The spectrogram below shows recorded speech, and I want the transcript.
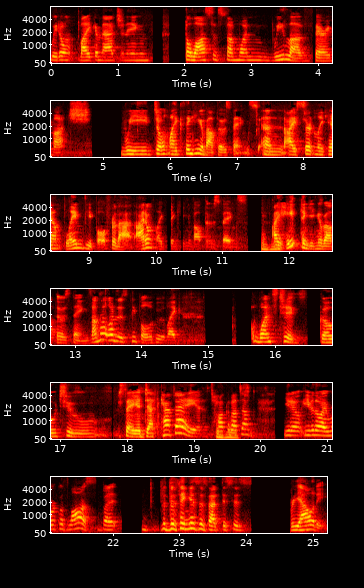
we don't like imagining the loss of someone we love very much we don't like thinking about those things and i certainly can't blame people for that i don't like thinking about those things mm-hmm. i hate thinking about those things i'm not one of those people who like wants to go to say a death cafe and talk mm-hmm. about death you know even though i work with loss but but the thing is, is that this is reality.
